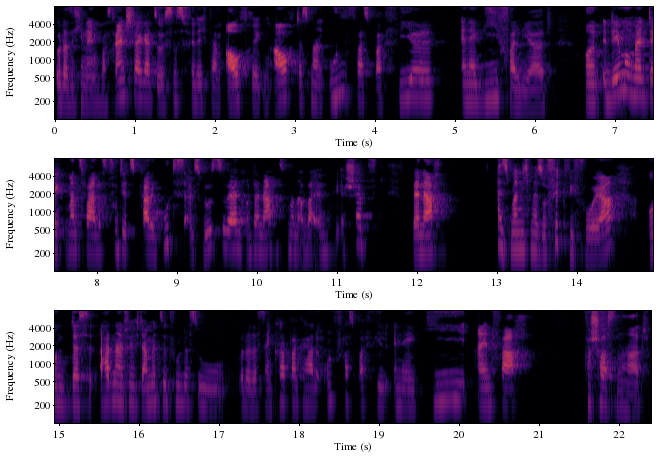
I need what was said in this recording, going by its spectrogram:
oder sich in irgendwas reinsteigert, so ist es, finde ich, beim Aufregen auch, dass man unfassbar viel Energie verliert. Und in dem Moment denkt man zwar, das tut jetzt gerade gut, das alles loszuwerden, und danach ist man aber irgendwie erschöpft. Danach ist man nicht mehr so fit wie vorher. Und das hat natürlich damit zu tun, dass du oder dass dein Körper gerade unfassbar viel Energie einfach verschossen hat.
